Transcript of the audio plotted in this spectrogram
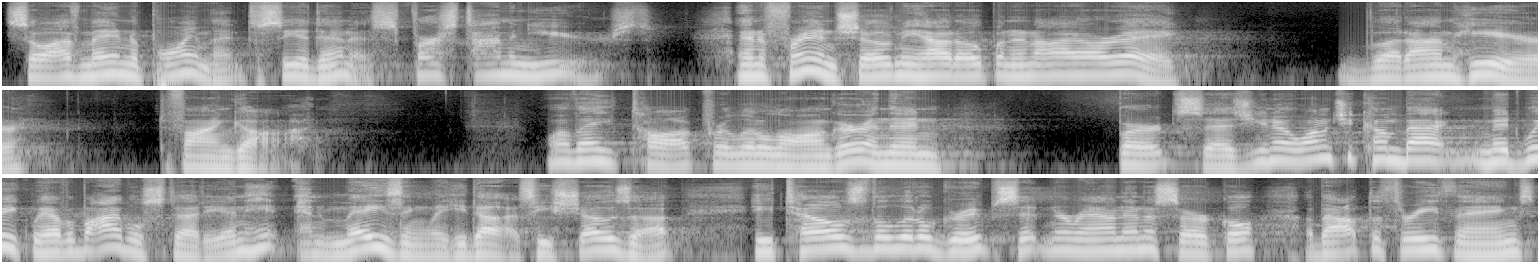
So I've made an appointment to see a dentist, first time in years. And a friend showed me how to open an IRA, but I'm here to find God. Well, they talk for a little longer, and then Bert says, You know, why don't you come back midweek? We have a Bible study. And, he, and amazingly, he does. He shows up. He tells the little group sitting around in a circle about the three things.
